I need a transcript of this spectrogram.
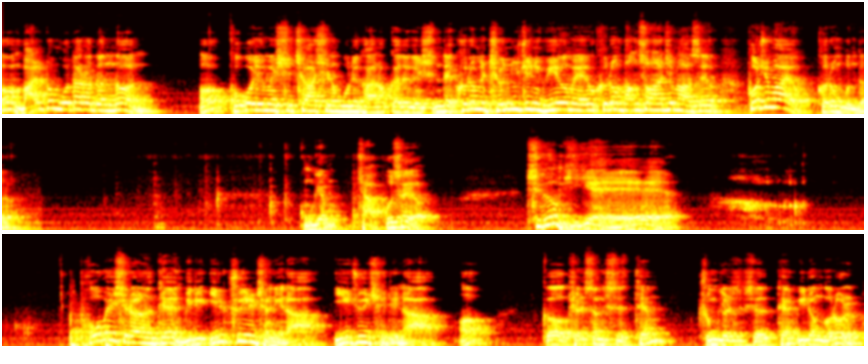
어, 말도 못 알아듣는, 어, 고고여명 시청하시는 분이 간혹 가다 계신데, 그러면 전유진이 위험해요. 그런 방송 하지 마세요. 보지 마요. 그런 분들은. 공개, 자, 보세요. 지금 이게 포맷이라는 게 미리 일주일 전이나 이주일 전이나 어 그 결승 시스템, 중결승 시스템 이런 거를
